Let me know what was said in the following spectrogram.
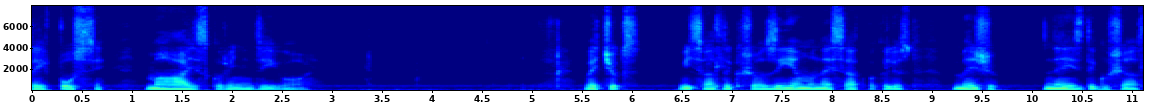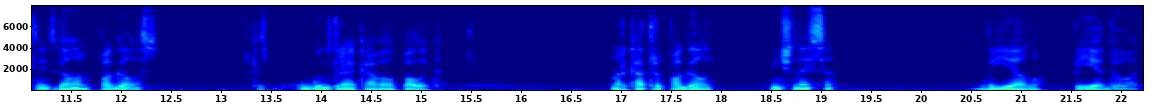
arī pusi mājas, kur viņi dzīvoja. Večuks visu atlikušo ziemu nesa atpakaļ uz mežu neizdegušās līdz galam pagales, kas ugunsgrēkā vēl palika. Un ar katru pagali viņš nesa lielu piedod.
